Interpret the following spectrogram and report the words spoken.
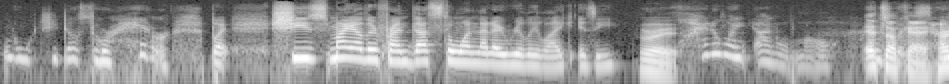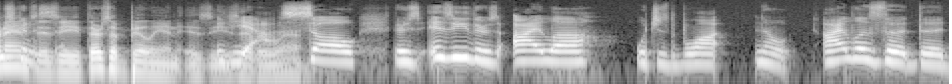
Don't know what she does to her hair, but she's my other friend. That's the one that I really like, Izzy. Right. Why do I? I don't know. I'm It's gonna okay. Her I'm name's gonna say- Izzy. There's a billion Izzy's yeah. everywhere. So there's Izzy, there's Isla, which is the blonde. No, Isla's the the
